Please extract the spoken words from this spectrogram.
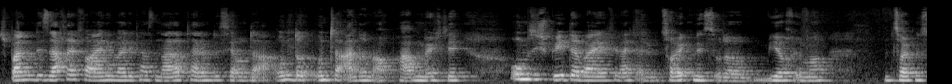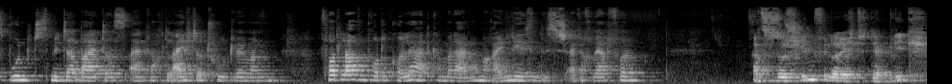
spannende Sache, vor allem weil die Personalabteilung das ja unter, unter, unter anderem auch haben möchte, um sich später bei vielleicht einem Zeugnis oder wie auch immer, ein Zeugniswunsch des Mitarbeiters einfach leichter tut. Wenn man fortlaufend Protokolle hat, kann man da einfach mal reinlesen. Das ist einfach wertvoll. Also so schlimm vielleicht der Blick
